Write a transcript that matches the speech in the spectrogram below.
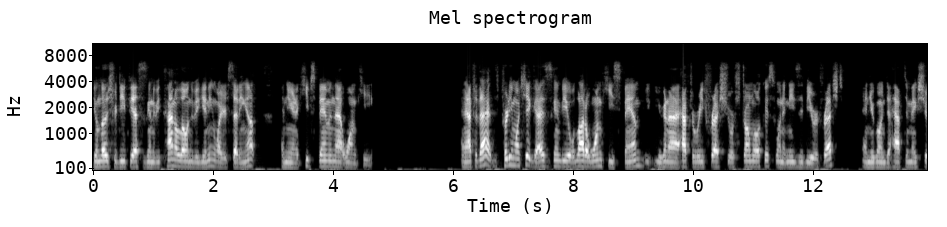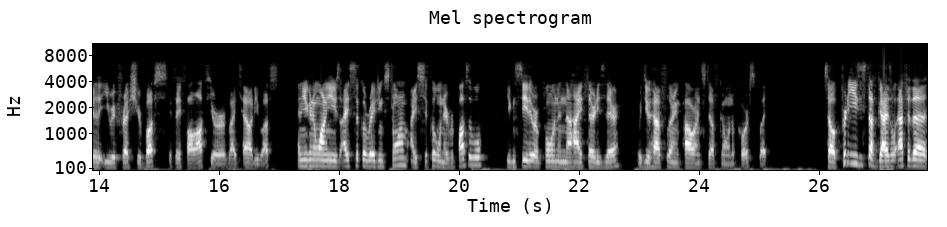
You'll notice your DPS is going to be kind of low in the beginning while you're setting up, and you're going to keep spamming that one key. And after that, it's pretty much it, guys. It's going to be a lot of one key spam. You're going to have to refresh your Storm Locus when it needs to be refreshed. And you're going to have to make sure that you refresh your buffs if they fall off, your Vitality buffs. And you're going to want to use Icicle Raging Storm, Icicle whenever possible. You can see that we're pulling in the high 30s there. We do have Flaring Power and stuff going, of course, but so pretty easy stuff, guys. After the,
